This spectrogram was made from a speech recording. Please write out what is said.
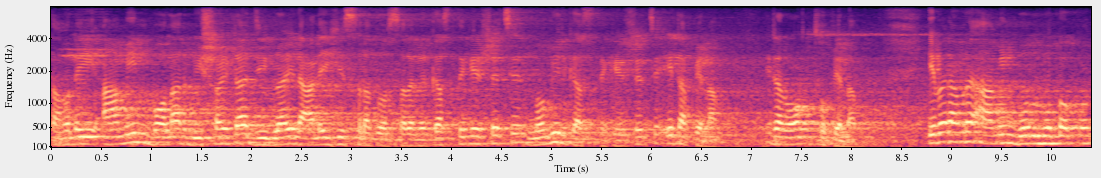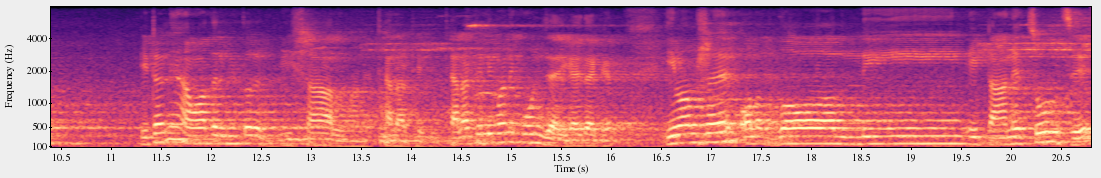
তাহলে এই আমিন বলার বিষয়টা জিব্রাইল আলিহি সালাতামের কাছ থেকে এসেছে, নবীর কাছ থেকে এসেছে, এটা পেলাম, এটার অর্থ পেলাম। এবার আমরা আমিন বলব কখন? এটা নিয়ে আমাদের ভিতরে বিশাল মানে ঠেলাঠেলি। ঠেলাঠেলি মানে কোন জায়গায় দেখেন? ইমাম সাহেব অলদ্দলিন এই টানে চলছে,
